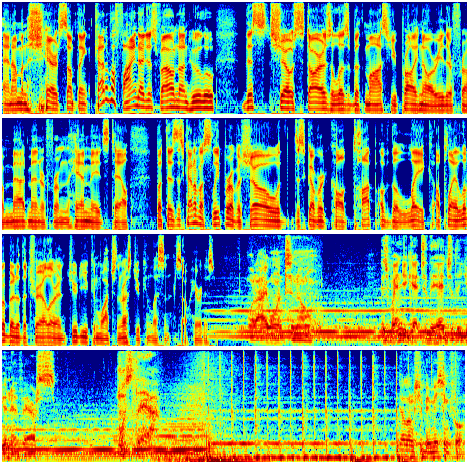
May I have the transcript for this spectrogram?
and I'm going to share something kind of a find I just found on Hulu. This show stars Elisabeth Moss. You probably know her either from Mad Men or from The Handmaid's Tale. But there's this kind of a sleeper of a show discovered called Top of the Lake. I'll play a little bit of the trailer, and Judy, you can watch, and the rest you can listen. So here it is. What I want to know is when you get to the edge of the universe, what's there? How long she been missing for?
